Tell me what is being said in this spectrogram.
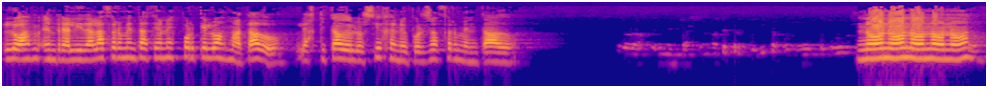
lo en realidad la fermentación es porque lo has matado, le has quitado el oxígeno y por eso has fermentado. No no, no, no, no,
